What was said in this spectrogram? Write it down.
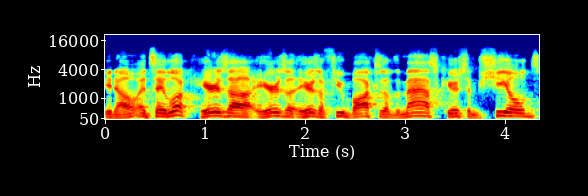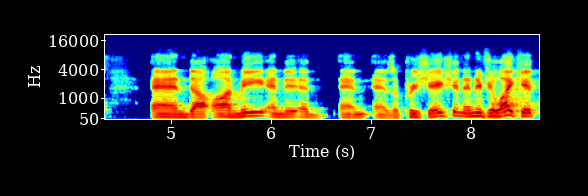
you know, and say, look, here's a here's a here's a few boxes of the mask, here's some shields, and uh, on me, and, and and as appreciation, and if you like it,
